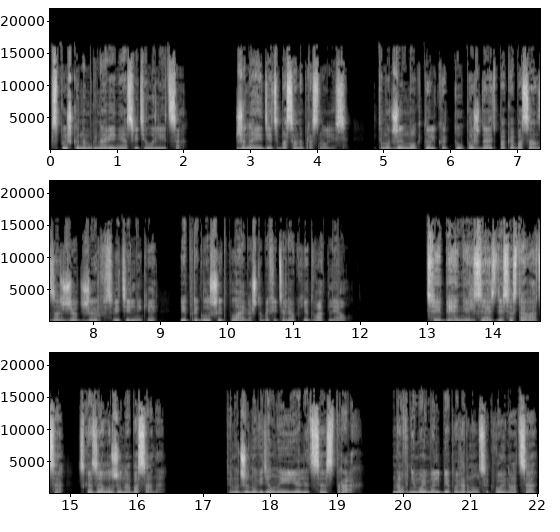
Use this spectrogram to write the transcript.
Вспышка на мгновение осветила лица. Жена и дети Басана проснулись. И Темуджин мог только тупо ждать, пока Басан зажжет жир в светильнике и приглушит пламя, чтобы фитилек едва тлел. «Тебе нельзя здесь оставаться», — сказала жена Басана. Темуджин увидел на ее лице страх, но в немой мольбе повернулся к воину отца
